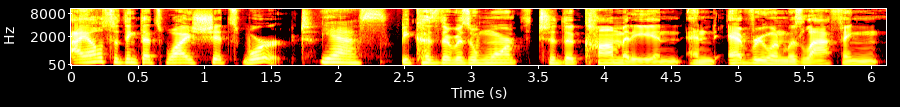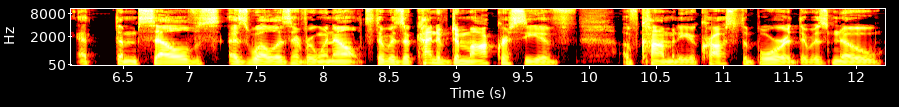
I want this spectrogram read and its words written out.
I also think that's why Schitt's worked Yes. because there was a warmth to the comedy and and everyone was laughing at themselves as well as everyone else. There was a kind of democracy of of comedy across the board. There was no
